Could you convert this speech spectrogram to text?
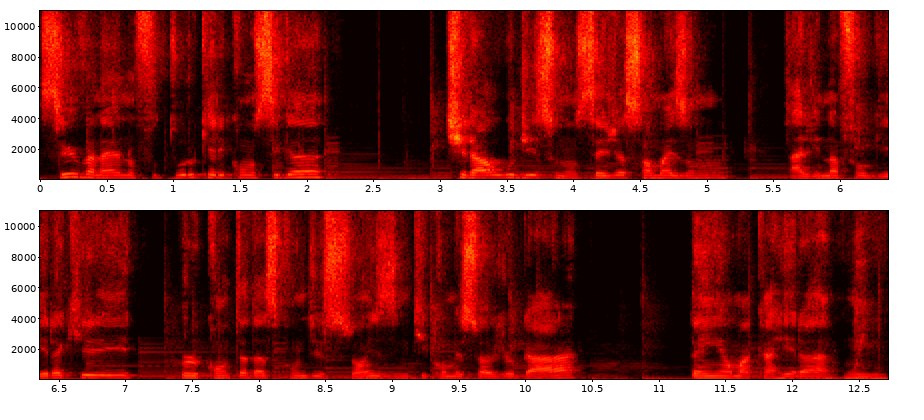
sirva, né, no futuro que ele consiga tirar algo disso, não seja só mais um ali na fogueira que por conta das condições em que começou a jogar tenha uma carreira ruim.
